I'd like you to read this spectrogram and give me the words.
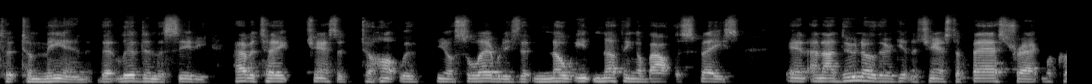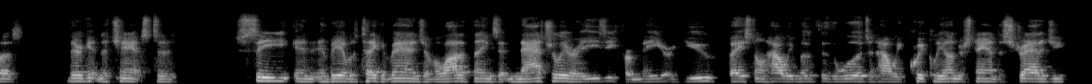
to, to men that lived in the city, have a take chance to, to hunt with, you know, celebrities that know nothing about the space. And, and I do know they're getting a chance to fast track because they're getting a chance to see and, and be able to take advantage of a lot of things that naturally are easy for me or you based on how we move through the woods and how we quickly understand the strategy.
